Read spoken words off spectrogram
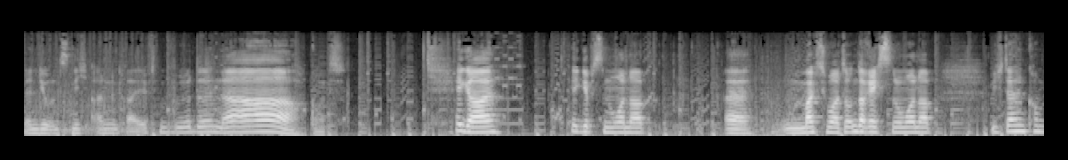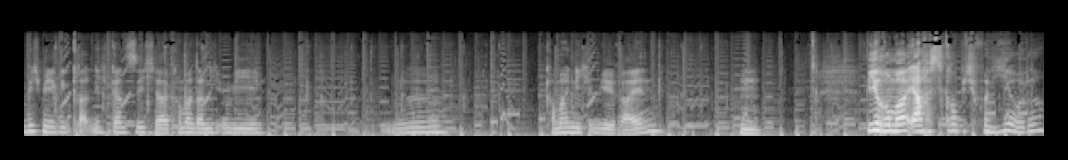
wenn die uns nicht angreifen würde. Na, oh Gott. Egal. Hier gibt es einen One-Up. Äh, maximal unter rechts ein One-Up. Wie ich dahin komme, bin ich mir gerade nicht ganz sicher. Kann man da nicht irgendwie... Äh, kann man nicht irgendwie rein? Hm. Wie auch immer. Ja, ist glaube ich von hier, oder?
